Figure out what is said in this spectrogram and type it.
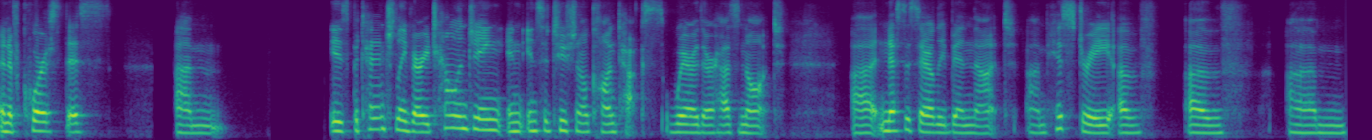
And of course, this um, is potentially very challenging in institutional contexts where there has not uh, necessarily been that um, history of of um,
